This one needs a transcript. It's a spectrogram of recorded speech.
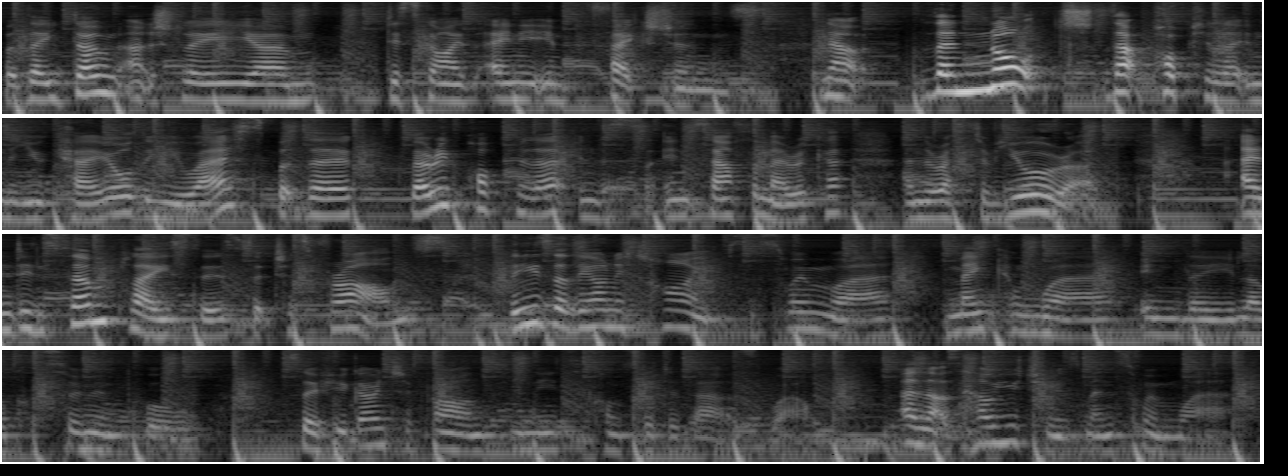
But they don't actually um, disguise any imperfections. Now, they're not that popular in the UK or the US, but they're very popular in, the, in South America and the rest of Europe. And in some places, such as France, these are the only types of swimwear men can wear in the local swimming pool. So if you're going to France, you need to consider that as well. And that's how you choose men's swimwear.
